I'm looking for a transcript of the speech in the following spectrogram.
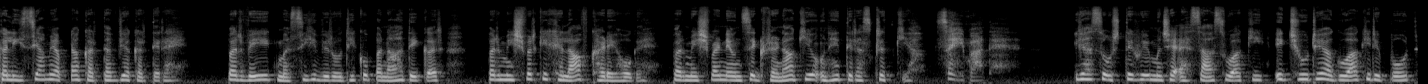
कलीसिया में अपना कर्तव्य करते रहे। पर वे एक मसीह विरोधी को पनाह देकर परमेश्वर के खिलाफ खड़े हो गए। परमेश्वर ने उनसे घृणा की उन्हें तिरस्कृत किया। सही बात है। यह सोचते हुए मुझे एहसास हुआ कि एक झूठे अगुआ की रिपोर्ट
